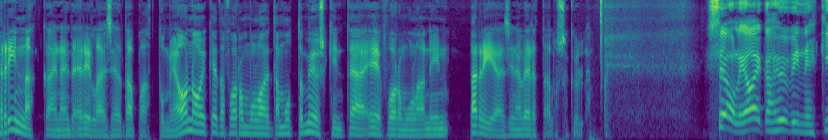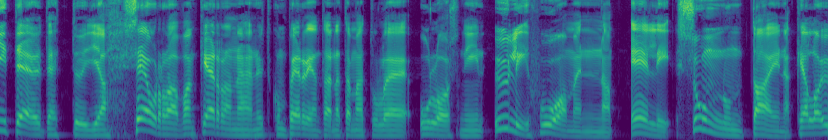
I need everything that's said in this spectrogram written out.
rinnakkain näitä erilaisia tapahtumia. On oikeita formuloita, mutta myöskin tämä E-formula niin pärjää siinä vertailussa kyllä. Se oli aika hyvin kiteytetty ja seuraavan kerran nyt kun perjantaina tämä tulee ulos, niin yli huomenna eli sunnuntaina kello 19.00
